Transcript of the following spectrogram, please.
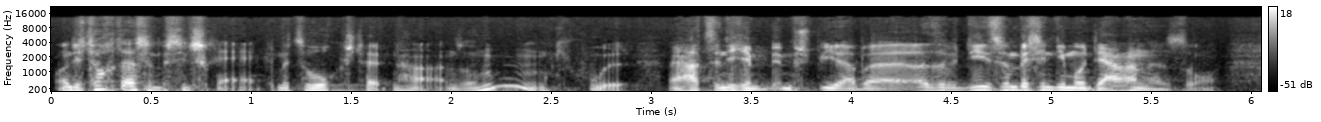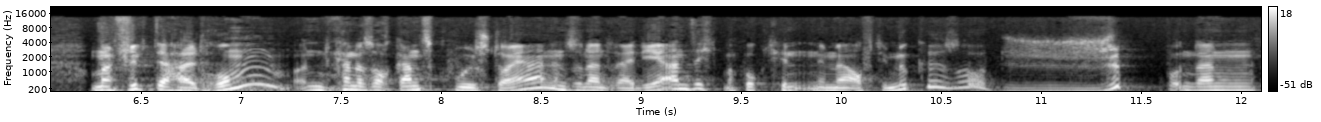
Und die Tochter ist so ein bisschen schräg, mit so hochgestellten Haaren. So, hm, okay, cool. Na, hat sie nicht im, im Spiel, aber also die ist so ein bisschen die moderne. so. Und man fliegt da halt rum und kann das auch ganz cool steuern in so einer 3D-Ansicht. Man guckt hinten immer auf die Mücke so, und dann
